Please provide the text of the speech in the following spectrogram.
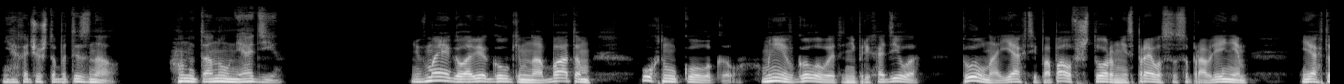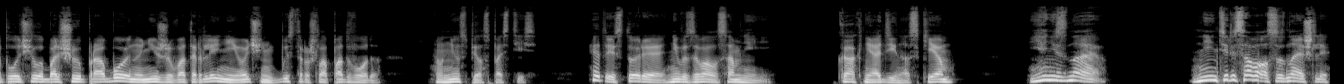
я хочу, чтобы ты знал. Он утонул не один. В моей голове гулким набатом ухнул колокол. Мне в голову это не приходило. Плыл на яхте, попал в шторм, не справился с управлением. Яхта получила большую пробоину ниже ватерлинии и очень быстро ушла под воду. Он не успел спастись. Эта история не вызывала сомнений. «Как не один, а с кем?» «Я не знаю. Не интересовался, знаешь ли.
